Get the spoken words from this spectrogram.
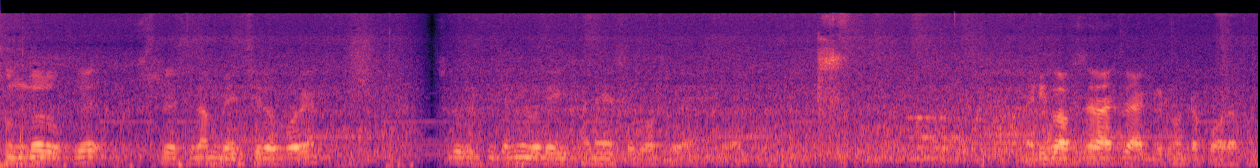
সুন্দর উপরে শুয়েছিলাম বেঞ্চের ওপরে কি জানি বলে এইখানে এসে বসে মেডিকেল অফিসার আসবে এক দেড় ঘণ্টা পর এখন।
